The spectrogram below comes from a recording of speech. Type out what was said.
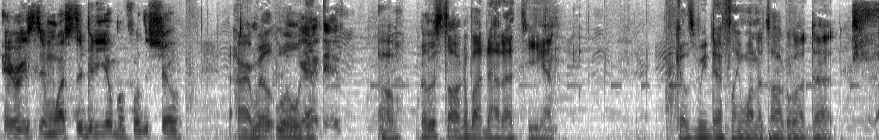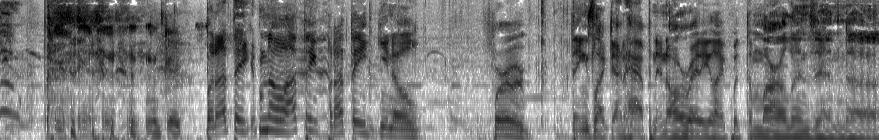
Aries didn't watch the video before the show. All right, we'll we'll Yeah, I get. did. Oh, well, let's talk about that at the end because we definitely want to talk about that. okay. But I think no, I think, but I think you know, for things like that happening already, like with the Marlins and uh,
